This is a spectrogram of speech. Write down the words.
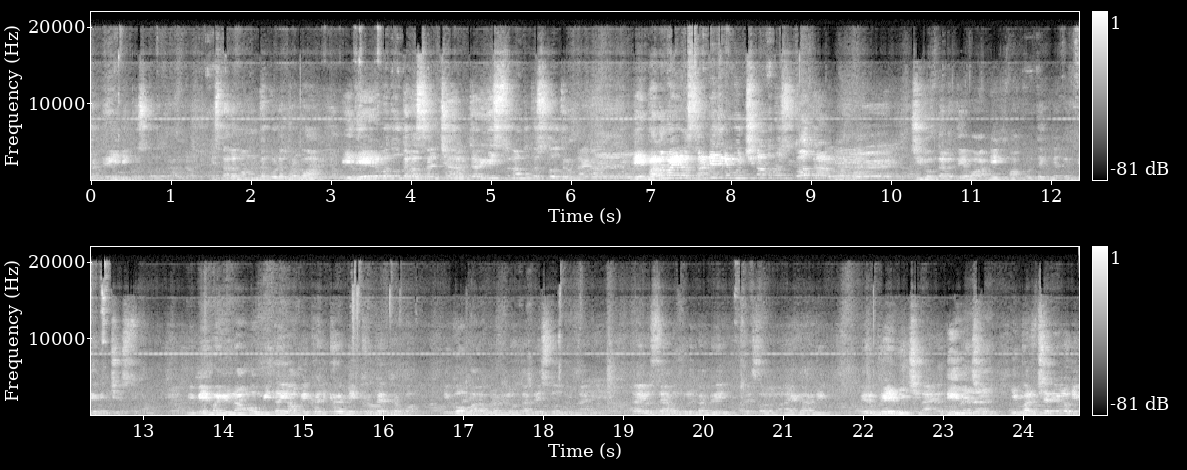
తండ్రి నీకు స్తోత్రాలు. ఈ స్థలం అంతా కూడా ప్రభా ఈ దేవదూతల సంచారం జరిగిస్తున్నందుకు స్తోత్రం నాయన. నీ బలమైన సన్నిధిని ఉంచినందుకు స్తోత్రాలు ప్రభా జీవం గల దేవా నీకు మా కృతజ్ఞతలు తెలియజేస్తున్నాం మేమేమయ్యున్నామో మీ దయా మీ కనికరం మీ కృపే ప్రభా. ఈ గోపాలపురంలో తండ్రి స్తోత్రం నాయన. దైవ సేవకులు తండ్రి సోలమనయ్య గారిని. మీరు ప్రేమించిన ఆయన దీవించి ఈ పరిచర్యలో నీ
